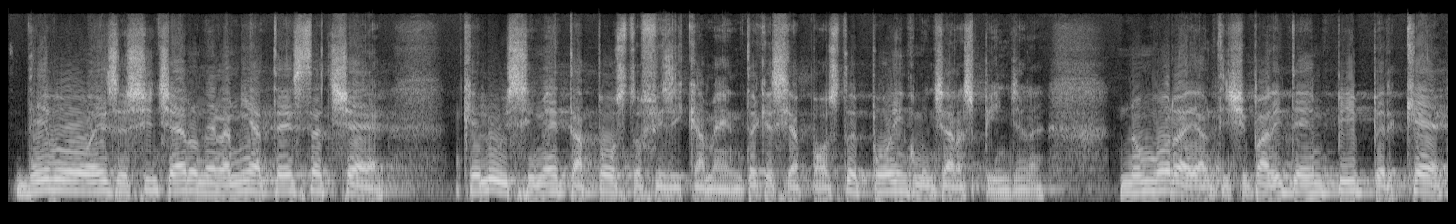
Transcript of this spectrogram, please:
devo essere sincero, nella mia testa c'è che lui si metta a posto fisicamente, che sia a posto e poi incominciare a spingere. Non vorrei anticipare i tempi perché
